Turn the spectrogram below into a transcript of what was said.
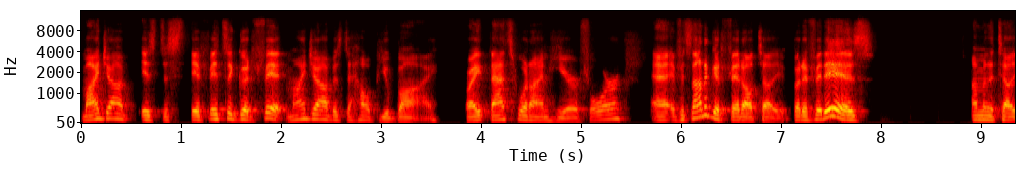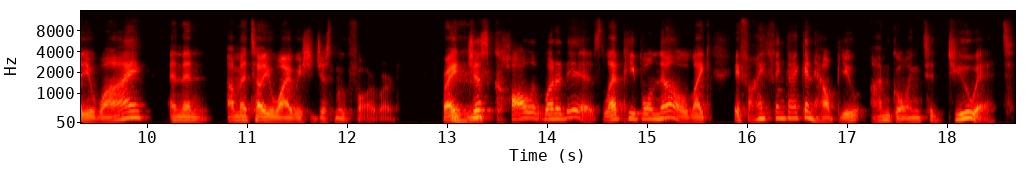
my job is to, if it's a good fit, my job is to help you buy, right? That's what I'm here for. Uh, if it's not a good fit, I'll tell you. But if it is, I'm going to tell you why. And then I'm going to tell you why we should just move forward, right? Mm-hmm. Just call it what it is. Let people know, like, if I think I can help you, I'm going to do it.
